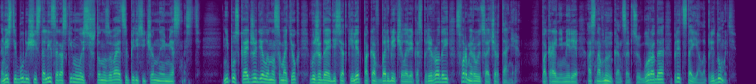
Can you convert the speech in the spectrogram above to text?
На месте будущей столицы раскинулась, что называется, пересеченная местность. Не пускать же дело на самотек, выжидая десятки лет, пока в борьбе человека с природой сформируются очертания. По крайней мере, основную концепцию города предстояло придумать.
